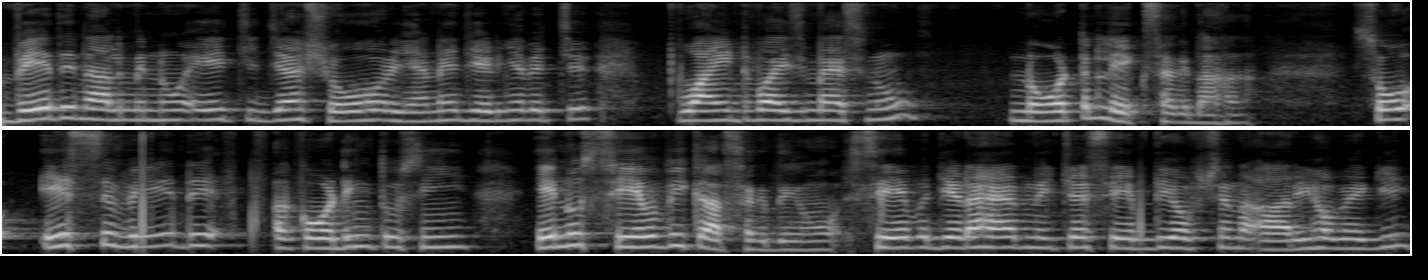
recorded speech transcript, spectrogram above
ਵੇ ਦੇ ਨਾਲ ਮੈਨੂੰ ਇਹ ਚੀਜ਼ਾਂ ਸ਼ੋ ਹੋ ਰਹੀਆਂ ਨੇ, ਜਿਹੜੀਆਂ ਵਿੱਚ ਪੁਆਇੰਟ ਵਾਈਜ਼ ਮੈਂ ਇਸ ਨੂੰ ਨੋਟ ਲਿਖ ਸਕਦਾ ਹਾਂ। ਸੋ ਇਸ ਵੇ ਦੇ ਅਕੋਰਡਿੰਗ ਤੁਸੀਂ ਇਹਨੂੰ ਸੇਵ ਵੀ ਕਰ ਸਕਦੇ ਹੋ। ਸੇਵ ਜਿਹੜਾ ਹੈ, ਨੀਚੇ ਸੇਵ ਦੀ ਆਪਸ਼ਨ ਆ ਰਹੀ ਹੋਵੇਗੀ।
